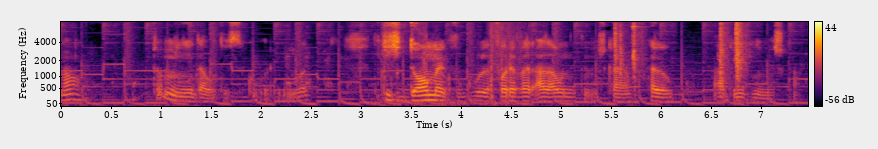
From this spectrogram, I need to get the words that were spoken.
No. To mi nie dało tej skóry. Jakiś domek w ogóle, Forever Alone tu mieszkają. Hello. A tu nikt nie mieszka.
